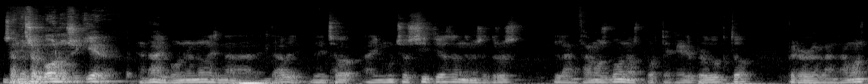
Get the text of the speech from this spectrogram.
O sea, no es el bono siquiera. No, no, el bono no es nada rentable. De hecho, hay muchos sitios donde nosotros lanzamos bonos por tener el producto, pero los lanzamos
